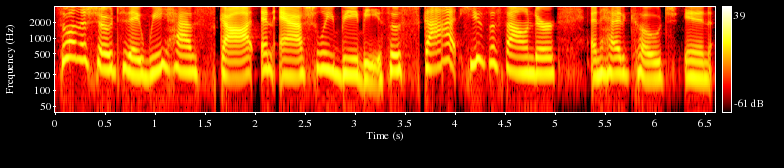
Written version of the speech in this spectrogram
So on the show today, we have Scott and Ashley Beebe. So Scott, he's the founder and head coach in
